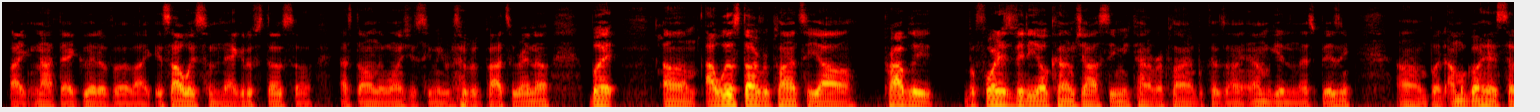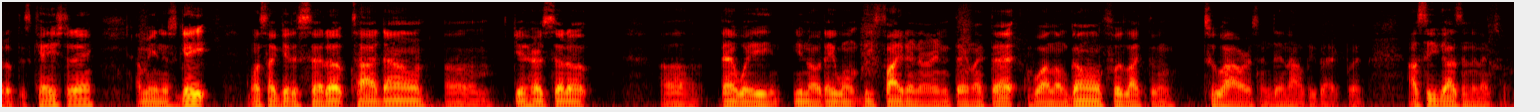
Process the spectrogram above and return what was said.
like not that good of a like. It's always some negative stuff, so that's the only ones you see me really reply to right now. But um, I will start replying to y'all probably before this video comes. Y'all see me kind of replying because I am getting less busy. Um, but I'm gonna go ahead and set up this cage today. I mean this gate. Once I get it set up, tied down, um, get her set up. Uh, that way, you know, they won't be fighting or anything like that while I'm gone for like the two hours and then I'll be back. But I'll see you guys in the next one.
